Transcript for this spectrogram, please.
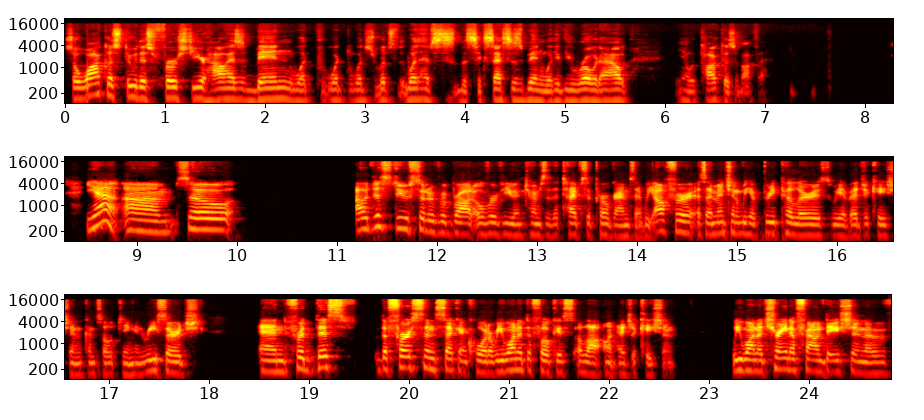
So walk us through this first year. How has it been? What what what's what's what has the successes been? What have you wrote out? You know, talk to us about that. Yeah. Um, so I'll just do sort of a broad overview in terms of the types of programs that we offer. As I mentioned, we have three pillars. We have education, consulting, and research. And for this, the first and second quarter, we wanted to focus a lot on education. We want to train a foundation of,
